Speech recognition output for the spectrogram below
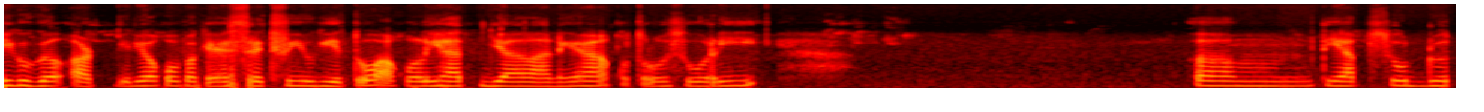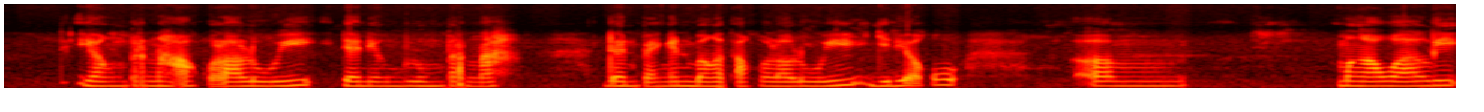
di Google Earth. Jadi aku pakai street view gitu aku lihat jalannya aku telusuri um, tiap sudut yang pernah aku lalui dan yang belum pernah dan pengen banget aku lalui. Jadi aku um, mengawali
